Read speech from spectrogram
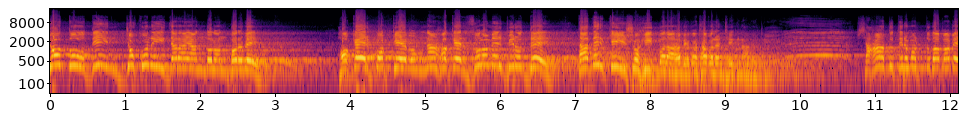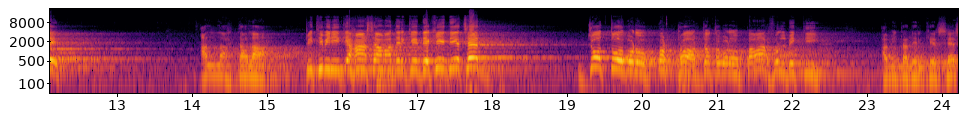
যত দিন যখনই যারা আন্দোলন করবে, হকের পক্ষে এবং না হকের জুলমের বিরুদ্ধে তাদেরকেই শহীদ বলা হবে। কথা বলেন ঠিক না বেঠে? শাহাদতের মর্তবা পাবে। আল্লাহ তালা পৃথিবীর ইতিহাসে আমাদেরকে দেখিয়ে দিয়েছেন, যত বড় কঠোর, যত বড় পাওয়ারফুল ব্যক্তি, আমি তাদেরকে শেষ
